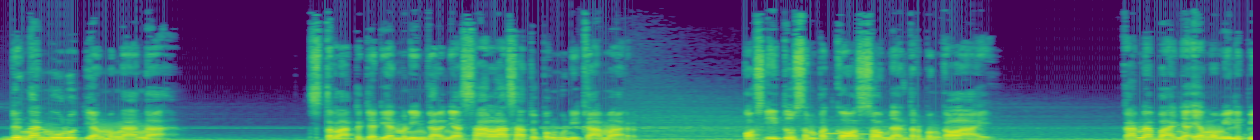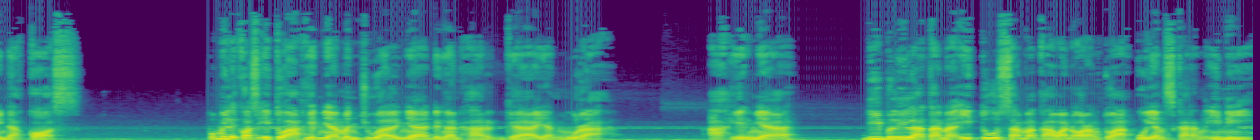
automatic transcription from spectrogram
Dengan mulut yang menganga. Setelah kejadian meninggalnya salah satu penghuni kamar Kos itu sempat kosong dan terbengkelai Karena banyak yang memilih pindah kos. Pemilik kos itu akhirnya menjualnya dengan harga yang murah. Akhirnya Dibelilah tanah itu sama kawan orang tuaku yang sekarang ini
